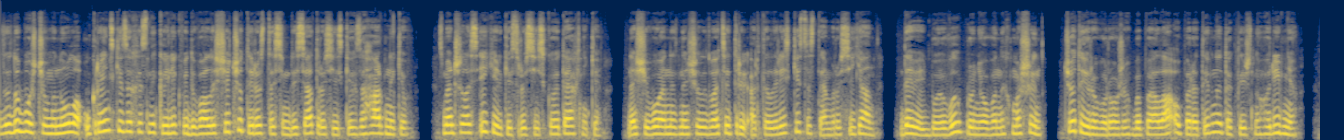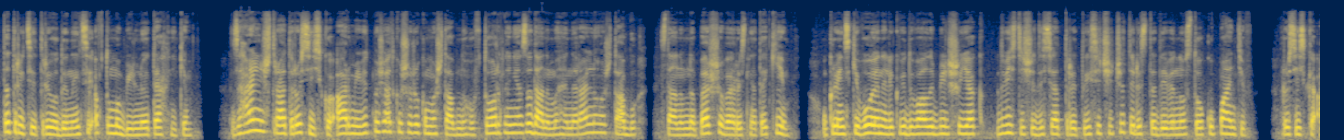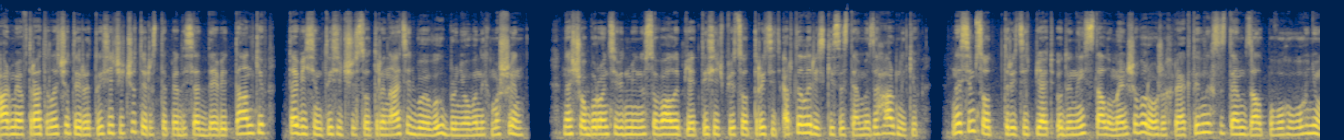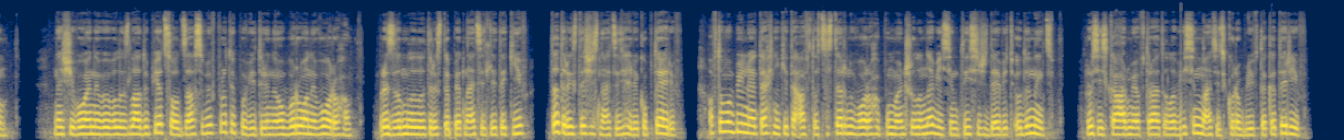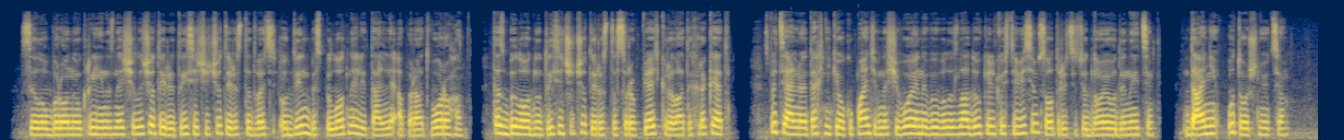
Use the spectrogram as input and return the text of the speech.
За добу, що минула, українські захисники ліквідували ще 470 російських загарбників. Зменшилась і кількість російської техніки. Наші воїни знищили 23 артилерійські системи росіян, 9 бойових броньованих машин, 4 ворожих БПЛА оперативно-тактичного рівня та 33 одиниці автомобільної техніки. Загальні ж втрати російської армії від початку широкомасштабного вторгнення, за даними Генерального штабу, станом на 1 вересня такі. Українські воїни ліквідували більше як 263 тисячі 490 окупантів. Російська армія втратила 4 тисячі 459 танків та 8 тисяч 613 бойових броньованих машин. Наші оборонці відмінусували 5530 артилерійські системи загарбників. На 735 одиниць стало менше ворожих реактивних систем залпового вогню. Наші воїни вивели з ладу 500 засобів протиповітряної оборони ворога, приземлили 315 літаків та 316 гелікоптерів. Автомобільної техніки та автоцистерн ворога поменшило на 8 тисяч 9 одиниць. Російська армія втратила 18 кораблів та катерів. Сили оборони України знищили 4 тисячі 421 безпілотний літальний апарат ворога та збило 1445 крилатих ракет. Спеціальної техніки окупантів наші воїни вивели з ладу у кількості 831 одиниці. Дані уточнюються.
